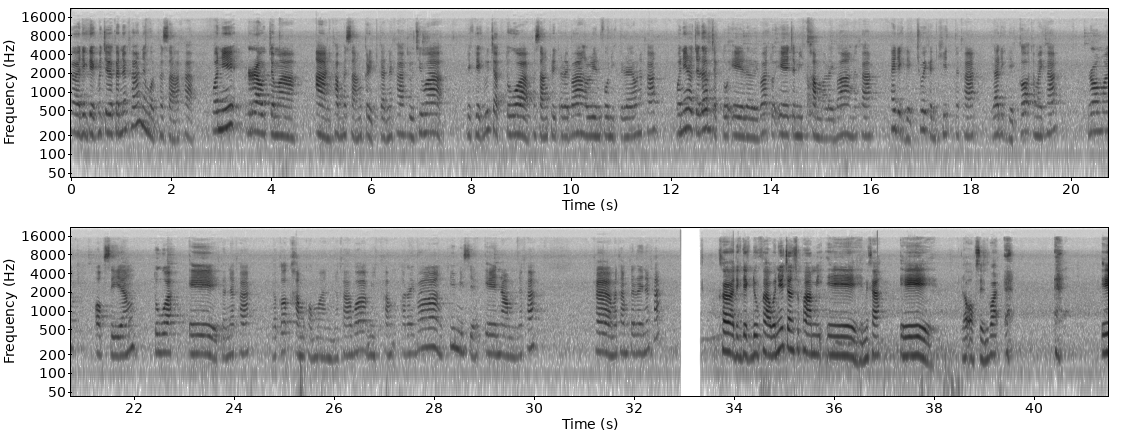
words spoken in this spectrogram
ค่ะเด็กๆมาเจอกันนะคะในหมวดภาษาค่ะ วันนี้เราจะมาอ่านคำภาษาอังกฤษกันนะคะดูที่ว่าเด็กๆรู้จักตัวภาษาอังกฤษอะไรบ้างเราเรียนโฟนิกไปแล้วนะคะ วันนี้เราจะเริ่มจากตัว A เลยว่าตัว A จะมีคำอะไรบ้างนะคะ ให้เด็กๆช่วยกันคิดนะคะ และเด็กๆก็ทำไมคะลองมาออกเสียงตัว A กันนะคะ แล้วก็คำของมันนะคะว่ามีคำอะไรบ้างที่มีเสียง A นำนะคะ ค่ะมาทำกันเลยนะคะ ค่ะเด็กๆดูค่ะ วันนี้อาจารย์สุภามี A เห็นไหมคะ A เราออกเสียงว่าเอเอ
